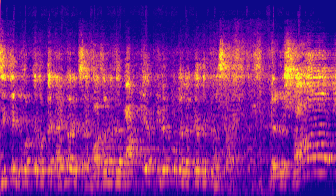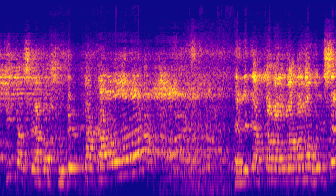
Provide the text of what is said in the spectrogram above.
জিকির করতে করতে গাইমা গেছে। মাঝে মাঝে রাত দিয়া তীরের মধ্যে লেগে সব ঠিক আছে, আবার সুদের টাকাও তাহলে কি আপনার আল্লাহ মানা হয়েছে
